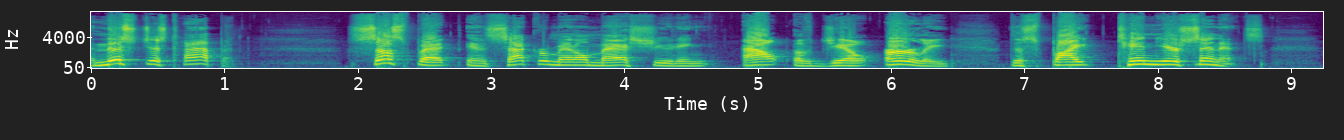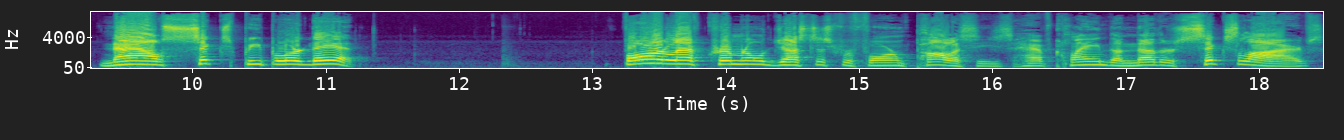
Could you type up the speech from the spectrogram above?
And this just happened. Suspect in Sacramento mass shooting out of jail early despite 10 year sentence. Now six people are dead. Far left criminal justice reform policies have claimed another six lives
